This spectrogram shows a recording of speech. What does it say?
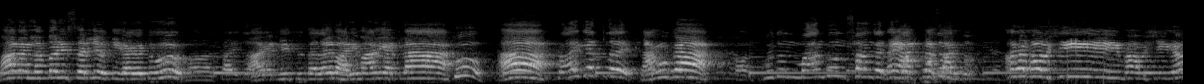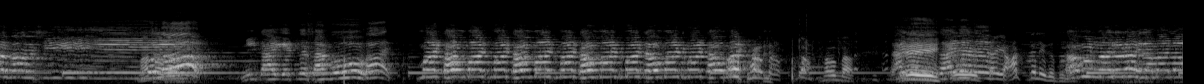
माझा नंबर विसरली होती का ग तू? हा, काय झालं? अरे मी तुझा लय भारी माल घेतला. तू? हा. काय घेतलंय? सांगू का? कुठून मागून सांगत नाही आता सांगतो. अरे मावशी मावशी ग मावशी. बोला. मी काय घेतलं सांगू? माठाव माठ माठाव माठ माठाव माठ माठाव माठ माठाव माठ? काय झालं? काही अक्कल का तुला? मारू राहिला मला.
